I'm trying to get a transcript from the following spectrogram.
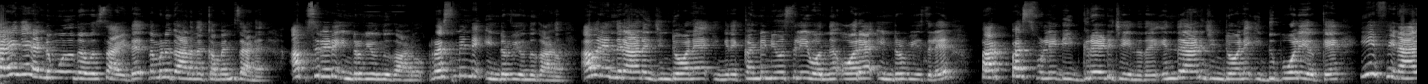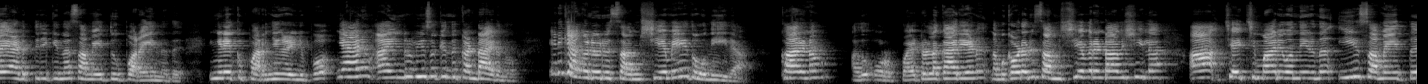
കഴിഞ്ഞ രണ്ട് മൂന്ന് ദിവസമായിട്ട് നമ്മൾ കാണുന്ന കമന്റ്സ് ആണ്. അപ്സരയുടെ ഇന്റർവ്യൂ ഒന്ന് കാണൂ റസ്മിന്റെ ഇന്റർവ്യൂ ഒന്ന് കാണൂ. അവരെന്തിനാണ് ജിൻഡോനെ ഇങ്ങനെ കണ്ടിന്യൂസ്ലി വന്ന് ഓരോ ഇന്റർവ്യൂസിൽ പർപ്പസ്ഫുള്ളി ഡിഗ്രേഡ് ചെയ്യുന്നത്? എന്തിനാണ് ജിൻഡോനെ ഇതുപോലെയൊക്കെ ഈ ഫിനാലെ അടുത്തിരിക്കുന്ന സമയത്ത് പറയുന്നത്? ഇങ്ങനെയൊക്കെ പറഞ്ഞു കഴിഞ്ഞപ്പോൾ ഞാനും ആ ഇന്റർവ്യൂസ് ഒക്കെ ഒന്ന് കണ്ടായിരുന്നു. എനിക്ക് അങ്ങനെ ഒരു സംശയമേ തോന്നിയില്ല. കാരണം അത് ഉറപ്പായിട്ടുള്ള കാര്യമാണ്. നമുക്ക് അവിടെ ഒരു സംശയം വരേണ്ട ആവശ്യമില്ല. ആ ചേച്ചിമാര് വന്നിരുന്ന് ഈ സമയത്ത്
